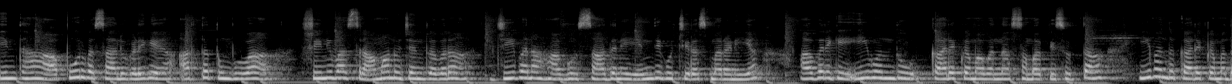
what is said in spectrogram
ಇಂತಹ ಅಪೂರ್ವ ಸಾಲುಗಳಿಗೆ ಅರ್ಥ ತುಂಬುವ ಶ್ರೀನಿವಾಸ್ ರಾಮಾನುಜನ್ರವರ ಜೀವನ ಹಾಗೂ ಸಾಧನೆ ಎಂದಿಗೂ ಚಿರಸ್ಮರಣೀಯ. ಅವರಿಗೆ ಈ ಒಂದು ಕಾರ್ಯಕ್ರಮವನ್ನು ಸಮರ್ಪಿಸುತ್ತಾ, ಈ ಒಂದು ಕಾರ್ಯಕ್ರಮದ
